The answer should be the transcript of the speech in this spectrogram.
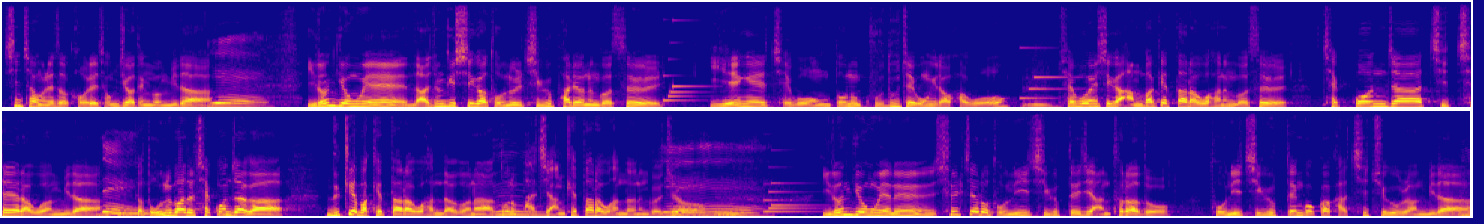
신청을 해서 거래 정지가 된 겁니다. 예, 이런 경우에 나준기 씨가 돈을 지급하려는 것을 이행의 제공 또는 구두 제공이라고 하고 최보현 씨가 안 받겠다라고 하는 것을 채권자 지체라고 합니다. 네. 그러니까 돈을 받을 채권자가 늦게 받겠다라고 한다거나 또는 음. 받지 않겠다라고 한다는 거죠. 예. 이런 경우에는 실제로 돈이 지급되지 않더라도 돈이 지급된 것과 같이 취급을 합니다.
